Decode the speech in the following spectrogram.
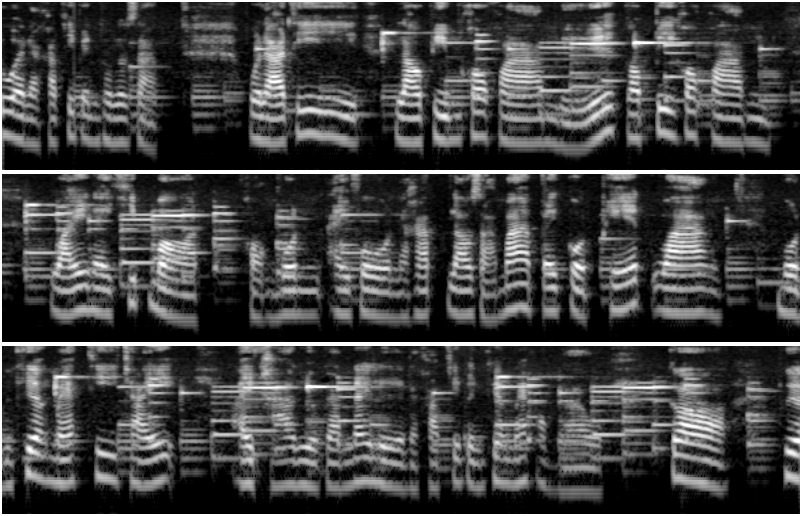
ด้วยนะครับ ที่เป็นโทรศัพท์ เวลาที่เราพิมพ์ข้อความหรือ Copy ข้อความไว้ในคลิปบอร์ดของบน iPhone นะครับ เราสามารถไปกดเพจวางบนเครื่อง Mac ที่ใช้ iCloud เดียวกันได้เลยนะครับ ที่เป็นเครื่อง Mac ของเรา ก็เพื่อ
